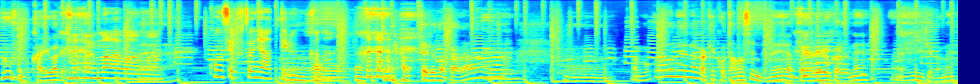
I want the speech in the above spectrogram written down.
夫婦の会話ですから。まあまあまあ、え。コンセプトに合ってえるかな、うんコンセプトに合ってるのかな、うん。うんまあ、僕はねなんか結構楽しんでねやっぱやれるからね。うんいいけどね。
